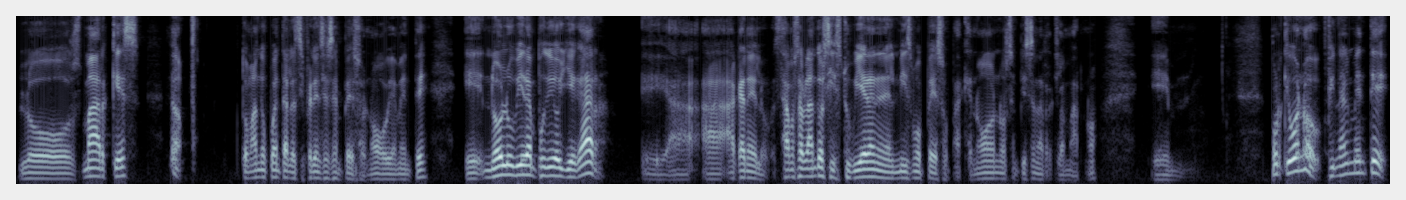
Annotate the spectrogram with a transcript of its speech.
los Márquez, tomando en cuenta las diferencias en peso, ¿no? Obviamente, eh, no lo hubieran podido llegar eh, a, Canelo. Estamos hablando si estuvieran en el mismo peso, para que no nos empiecen a reclamar, ¿no? Em, porque, bueno, finalmente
